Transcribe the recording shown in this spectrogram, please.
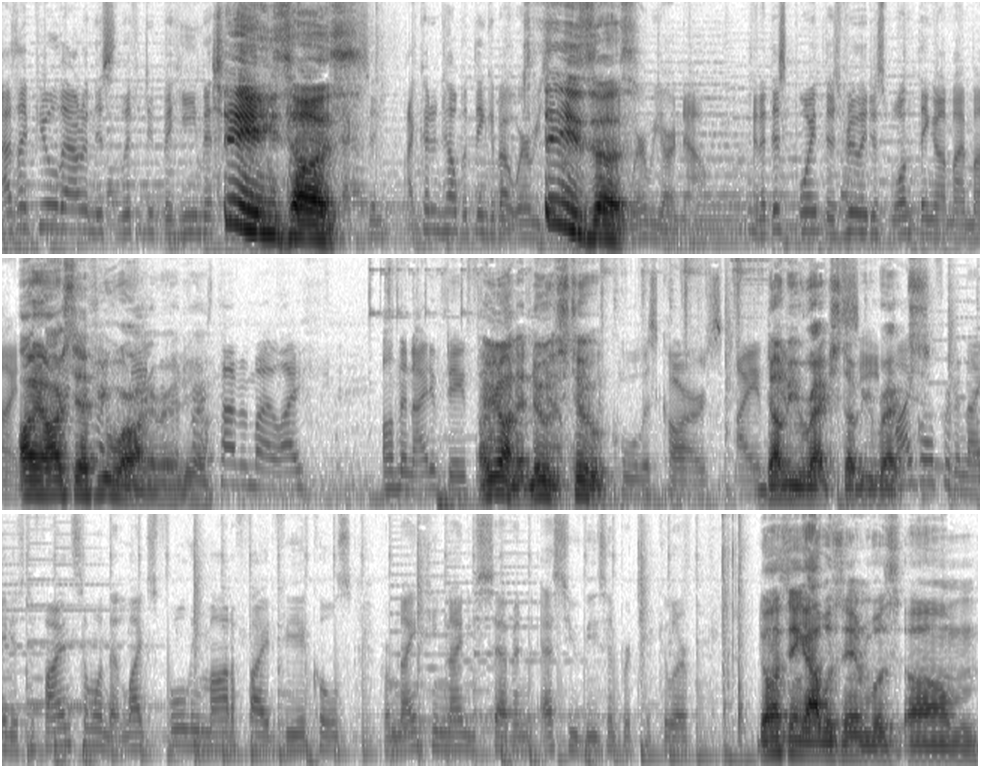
As I peeled out in this lifted behemoth, Jesus. Texan, I couldn't help but think about where we Jesus. and where we are now. And at this point, there's really just one thing on my mind. Oh yeah, RCF, you were on the radio. First time in my life. On the night of day Oh, you're on the news, we have one too. the Coolest cars I have W Rex. W Rex. My goal for tonight is to find someone that likes fully modified vehicles from 1997 SUVs in particular. The only thing I was in was um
